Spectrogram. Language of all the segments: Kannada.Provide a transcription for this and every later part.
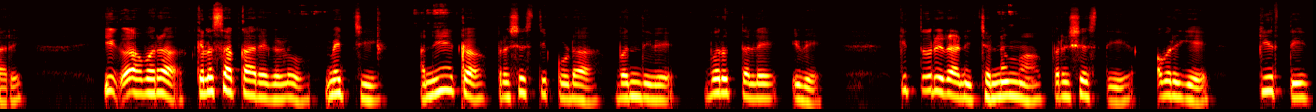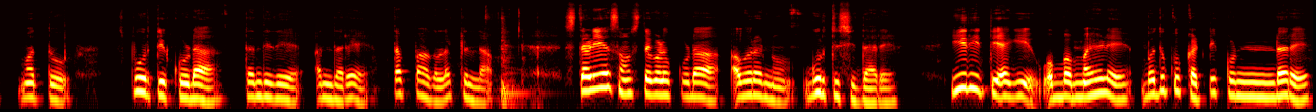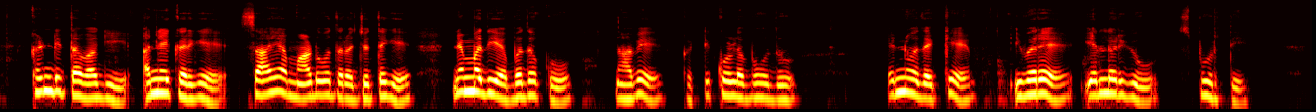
ಈಗ ಅವರ ಕೆಲಸ ಕಾರ್ಯಗಳು ಮೆಚ್ಚಿ ಅನೇಕ ಪ್ರಶಸ್ತಿ ಕೂಡ ಬಂದಿವೆ. ಬರುತ್ತಲೇ ಇವೆ. ಕಿತ್ತೂರಿ ರಾಣಿ ಚೆನ್ನಮ್ಮ ಪ್ರಶಸ್ತಿ ಅವರಿಗೆ ಕೀರ್ತಿ ಮತ್ತು ಸ್ಫೂರ್ತಿ ಕೂಡ ತಂದಿದೆ ಅಂದರೆ ತಪ್ಪಾಗಲಕ್ಕಿಲ್ಲ. ಸ್ಥಳೀಯ ಸಂಸ್ಥೆಗಳು ಕೂಡ ಅವರನ್ನು ಗುರುತಿಸಿದ್ದಾರೆ. ಈ ರೀತಿಯಾಗಿ ಒಬ್ಬ ಮಹಿಳೆ ಬದುಕು ಕಟ್ಟಿಕೊಂಡರೆ ಖಂಡಿತವಾಗಿ ಅನೇಕರಿಗೆ ಸಹಾಯ ಮಾಡುವುದರ ಜೊತೆಗೆ ನೆಮ್ಮದಿಯ ಬದುಕು ನಾವೇ ಕಟ್ಟಿಕೊಳ್ಳಬಹುದು. ಎನ್ನುವುದಕ್ಕೆ ಇವರೇ ಎಲ್ಲರಿಗೂ ಸ್ಫೂರ್ತಿ.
